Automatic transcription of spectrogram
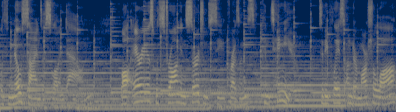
with no signs of slowing down. While areas with strong insurgency presence continue to be placed under martial law,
